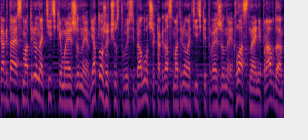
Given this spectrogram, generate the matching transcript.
Когда я смотрю на титьки моей жены, я тоже чувствую себя лучше, когда смотрю на титьки твоей жены. Классные они, правда?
